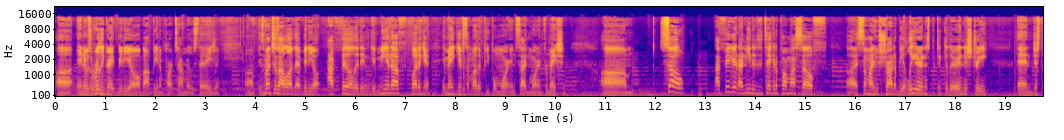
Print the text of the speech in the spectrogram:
Uh, and it was a really great video about being a part time real estate agent. Um, as much as I love that video, I feel it didn't give me enough. But again, it may give some other people more insight, more information. Um, so I figured I needed to take it upon myself uh, as somebody who's trying to be a leader in this particular industry and just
